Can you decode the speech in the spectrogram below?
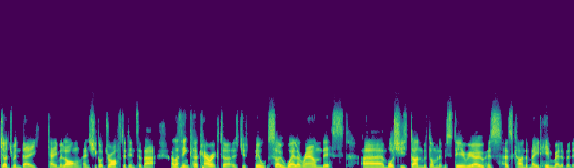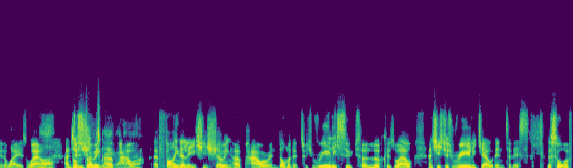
Judgment Day came along and she got drafted into that. And I think her character has just built so well around this. Um, what she's done with Dominic Mysterio has has kind of made him relevant in a way as well, Oh, and Dom- just showing her great right now, power. Uh, finally, she's showing her power and dominance, which really suits her look as well. And she's just really gelled into this. The sort of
